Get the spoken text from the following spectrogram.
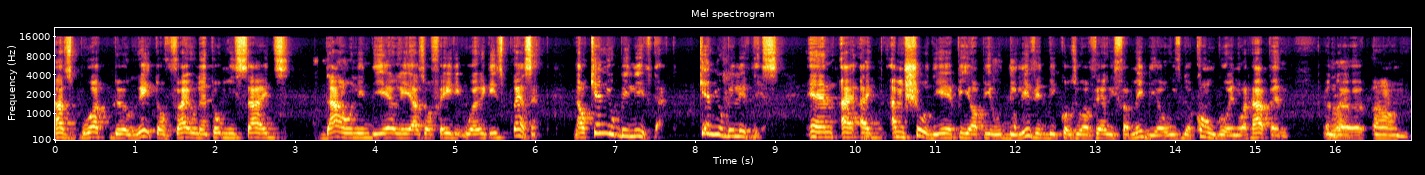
has brought the rate of violent homicides down in the areas of Haiti where it is present. Now, can you believe that? Can you believe this? And I, am sure the APRP would believe it because we are very familiar with the Congo and what happened right. um,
